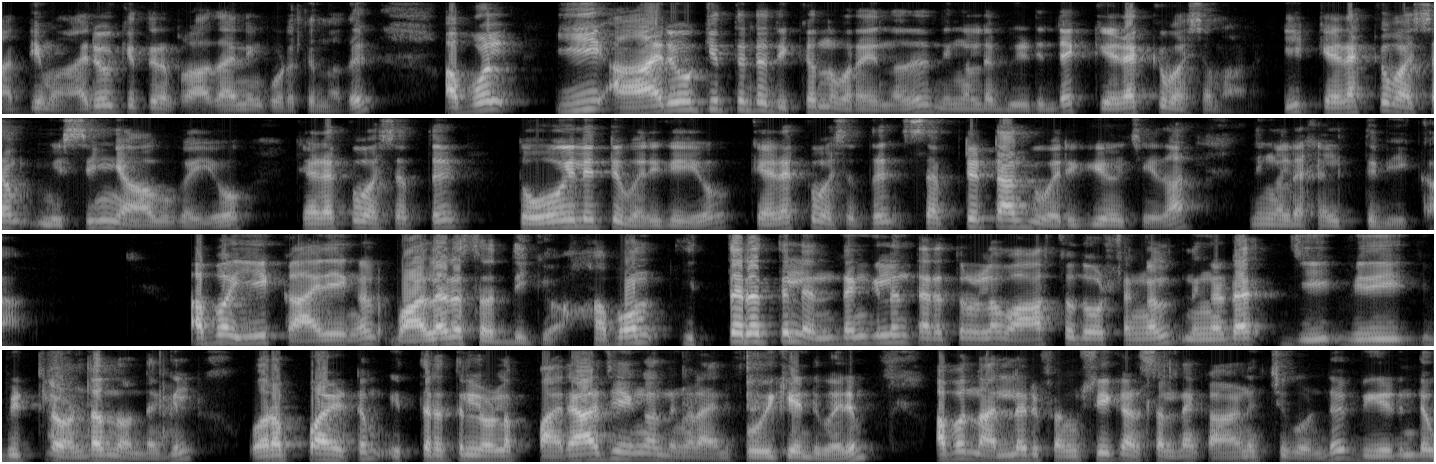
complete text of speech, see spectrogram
ആദ്യം ആരോഗ്യത്തിന് പ്രാധാന്യം കൊടുക്കുന്നത്. അപ്പോൾ ഈ ആരോഗ്യത്തിന്റെ ദിക്കെന്ന് പറയുന്നത് നിങ്ങളുടെ വീടിന്റെ കിഴക്ക് വശമാണ്. ഈ കിഴക്ക് വശം മിസ്സിംഗ് ആവുകയോ കിഴക്ക് വശത്ത് ടോയ്ലറ്റ് വരികയോ കിഴക്ക് വശത്ത് സെപ്റ്റ് ടാങ്ക് വരികയോ ചെയ്താൽ നിങ്ങളുടെ ഹെൽത്ത് വീക്കാകും അപ്പോൾ ഈ കാര്യങ്ങൾ വളരെ ശ്രദ്ധിക്കുക. അപ്പം ഇത്തരത്തിൽ എന്തെങ്കിലും തരത്തിലുള്ള വാസ്തുദോഷങ്ങൾ നിങ്ങളുടെ ജീ വീട്ടിലുണ്ടെന്നുണ്ടെങ്കിൽ ഉറപ്പായിട്ടും ഇത്തരത്തിലുള്ള പരാജയങ്ങൾ നിങ്ങൾ അനുഭവിക്കേണ്ടി വരും. അപ്പോൾ നല്ലൊരു ഫംഗ്ഷി കൺസൾട്ടനെ കാണിച്ചുകൊണ്ട് വീടിന്റെ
